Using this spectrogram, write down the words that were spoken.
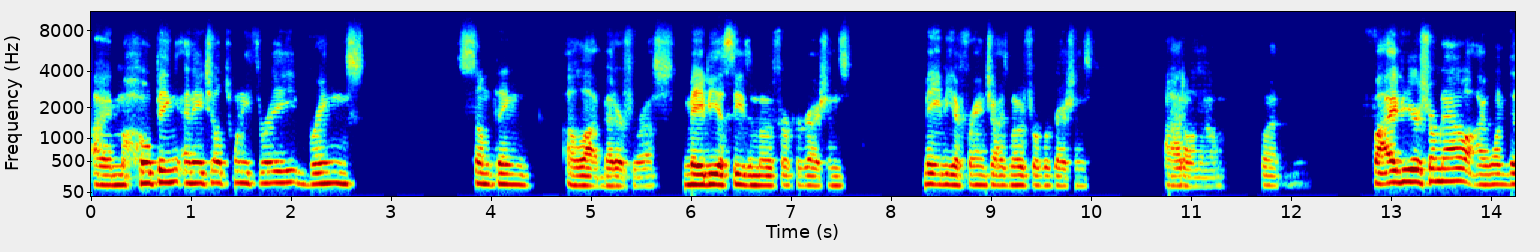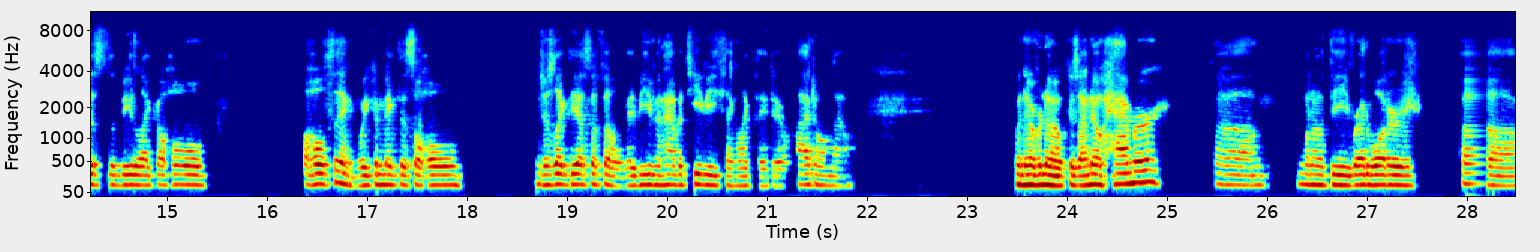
I'm hoping NHL 23 brings something a lot better for us. Maybe a season mode for progressions, maybe a franchise mode for progressions. I don't know. But five years from now, I want this to be like a whole a whole thing. We can make this a whole just like the SFL, maybe even have a TV thing like they do. I don't know. We never know because I know Hammer, uh, one of the Redwater uh,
